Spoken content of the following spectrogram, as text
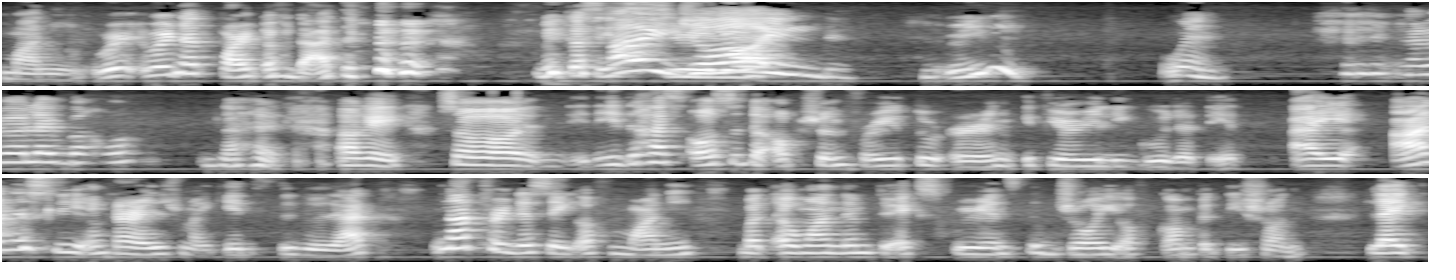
money. We're we're not part of that because it's I really joined! really when Nag-live ako? okay, so it has also the option for you to earn if you're really good at it. I honestly encourage my kids to do that, not for the sake of money, but I want them to experience the joy of competition. Like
